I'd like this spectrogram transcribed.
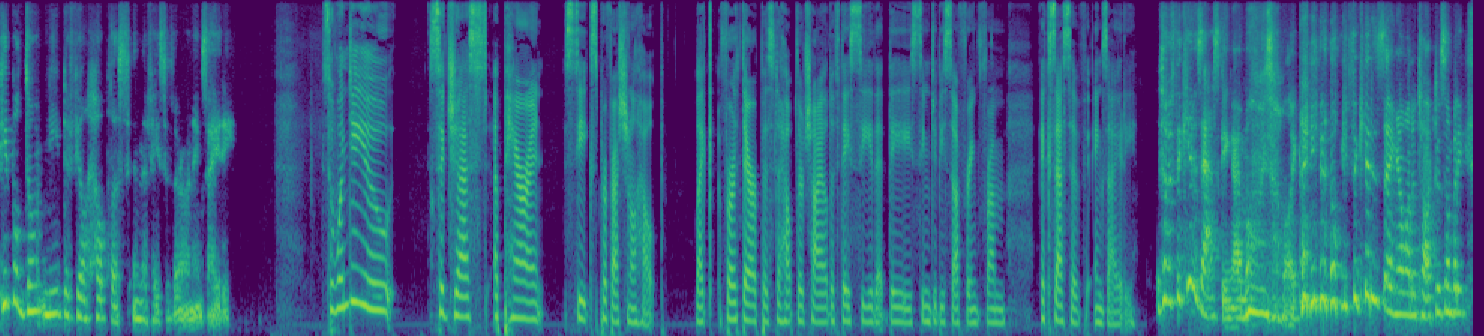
People don't need to feel helpless in the face of their own anxiety. So, when do you suggest a parent seeks professional help? like for a therapist to help their child if they see that they seem to be suffering from excessive anxiety? So if the kid is asking, I'm always like, you know, if the kid is saying I want to talk to somebody,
